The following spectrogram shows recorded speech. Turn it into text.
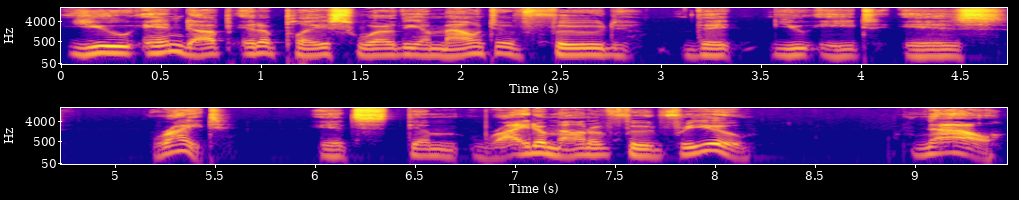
you end up at a place where the amount of food that you eat is right. It's the right amount of food for you. Now,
